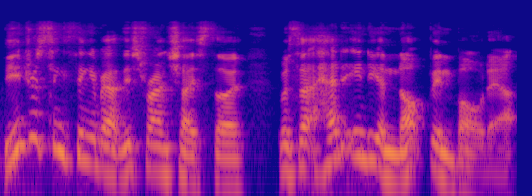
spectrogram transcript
The interesting thing about this run chase, though, was that had India not been bowled out,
